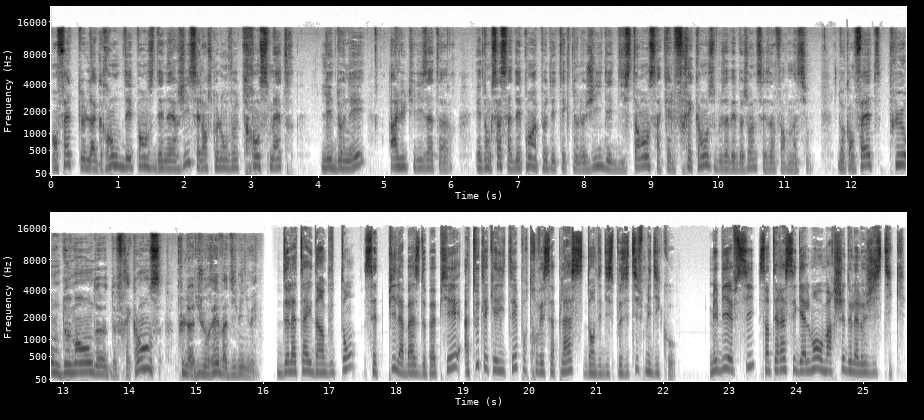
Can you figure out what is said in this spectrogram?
En fait, la grande dépense d'énergie, c'est lorsque l'on veut transmettre les données à l'utilisateur. Et donc ça, ça dépend un peu des technologies, des distances, à quelle fréquence vous avez besoin de ces informations. Donc en fait, plus on demande de fréquence, plus la durée va diminuer. De la taille d'un bouton, cette pile à base de papier a toutes les qualités pour trouver sa place dans des dispositifs médicaux. Mais BFC s'intéresse également au marché de la logistique.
